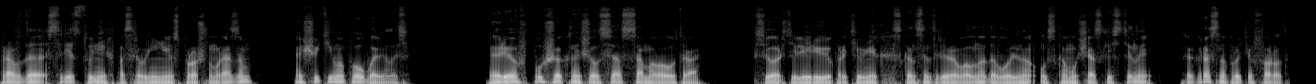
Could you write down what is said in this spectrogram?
Правда, средств у них по сравнению с прошлым разом ощутимо поубавилось. Рев пушек начался с самого утра. Всю артиллерию противник сконцентрировал на довольно узком участке стены, как раз напротив ворот.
